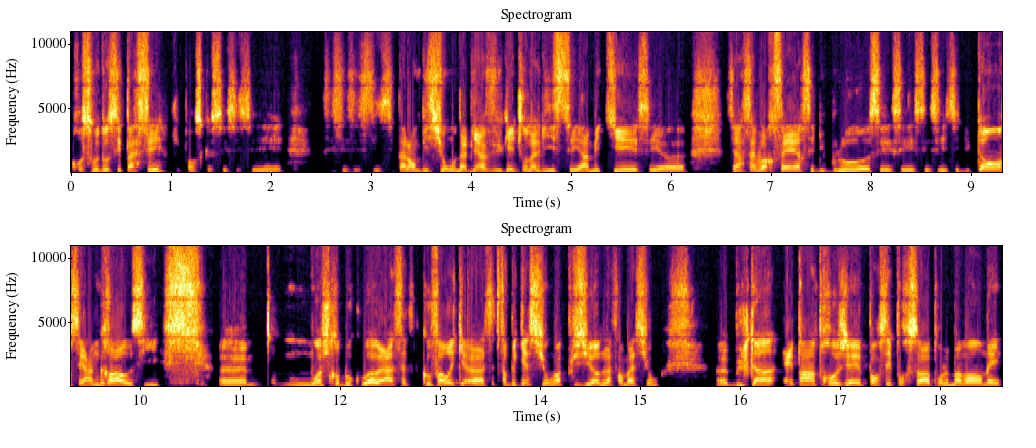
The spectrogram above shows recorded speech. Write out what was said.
Grosso modo, c'est passé. Je pense que c'est c'est pas l'ambition. On a bien vu qu'être journaliste, c'est un métier, c'est euh, un savoir-faire, c'est du boulot, c'est du temps, c'est ingrat aussi. Euh, moi, je crois beaucoup à, cette, cette fabrication à plusieurs de l'information. Euh, bulletin est pas un projet pensé pour ça pour le moment, mais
